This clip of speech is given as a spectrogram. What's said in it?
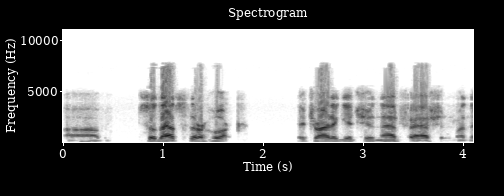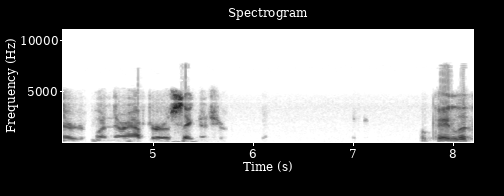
Uh, so that's their hook. They try to get you in that fashion when they're when they're after a signature. Okay, let's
